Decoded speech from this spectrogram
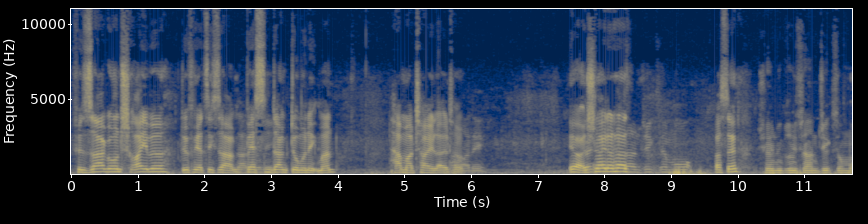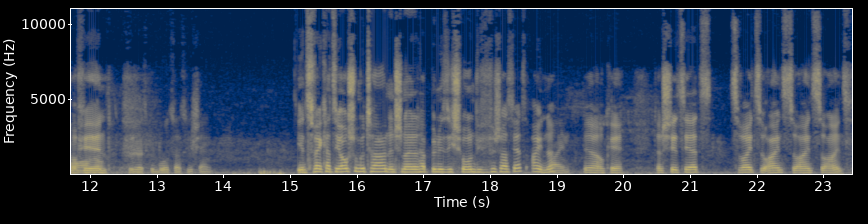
Für sage und schreibe dürfen wir jetzt nicht sagen. Sagen wir Besten nicht. Dank, Dominik, Mann. Hammer Teil, Alter. Hammer Ding. Ja, in Schneider Grüße hat. Was denn? Schöne Grüße an Jigs and More. Auf jeden. Für das Geburtstagsgeschenk. Ihren Zweck hat sie auch schon getan. In Schneider hat Bühne sich schon. Wie viele Fische hast du jetzt? Ein, ne? Nein. Ja, okay. Dann steht es jetzt 2 zu 1 zu 1 zu 1.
